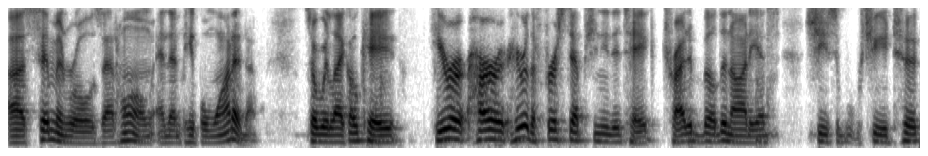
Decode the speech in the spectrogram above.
uh, cinnamon rolls at home, and then people wanted them. So we're like, okay, here are her here are the first steps you need to take. Try to build an audience. She's she took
